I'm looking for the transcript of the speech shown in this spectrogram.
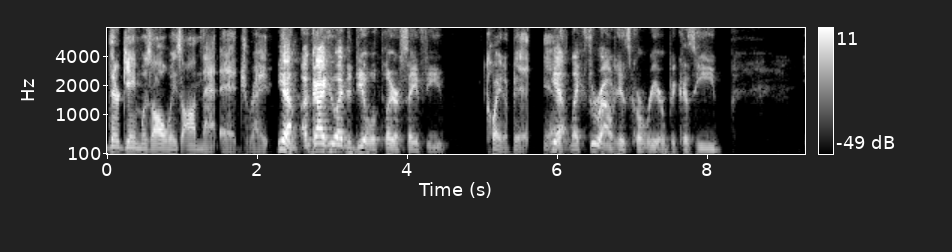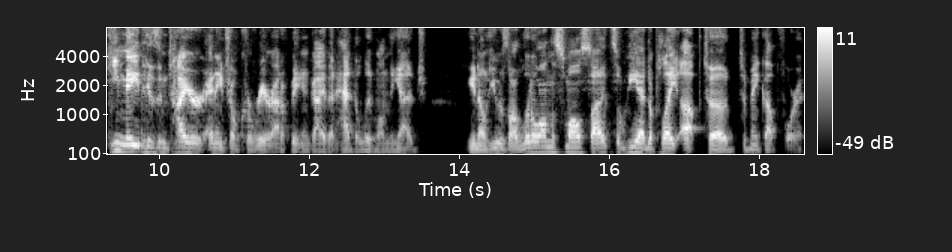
their game was always on that edge, right? Yeah. A guy who had to deal with player safety Quite a bit. yeah. like throughout his career because he he made his entire NHL career out of being a guy that had to live on the edge. You know, he was a little on the small side, so he had to play up to to make up for it.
